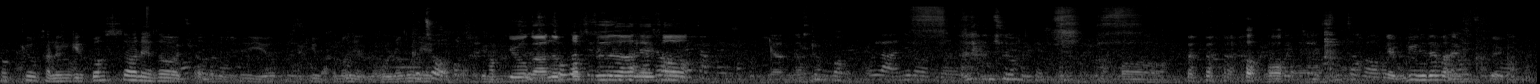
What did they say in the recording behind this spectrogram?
학교 가는 길 버스 안에서 이어폰 끼고 가만히 올라보니 그쵸. 학교 가는 버스 안에서 원래 안 이러거든요. 어. 어. 우리 세대만 알수 있어요. 이거.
